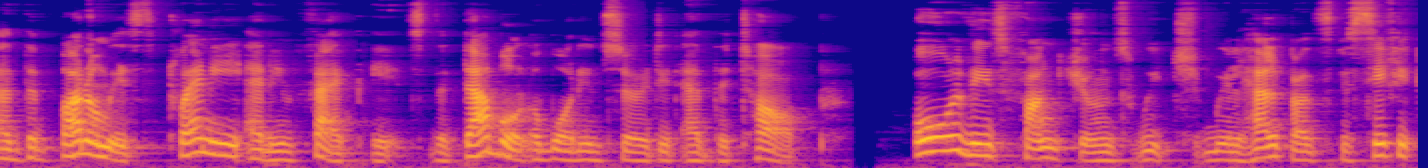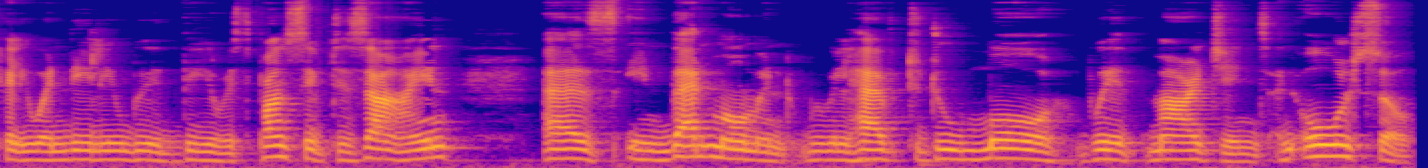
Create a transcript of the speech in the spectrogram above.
At the bottom it's 20, and in fact it's the double of what inserted at the top. All these functions, which will help us specifically when dealing with the responsive design, as in that moment we will have to do more with margins and also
